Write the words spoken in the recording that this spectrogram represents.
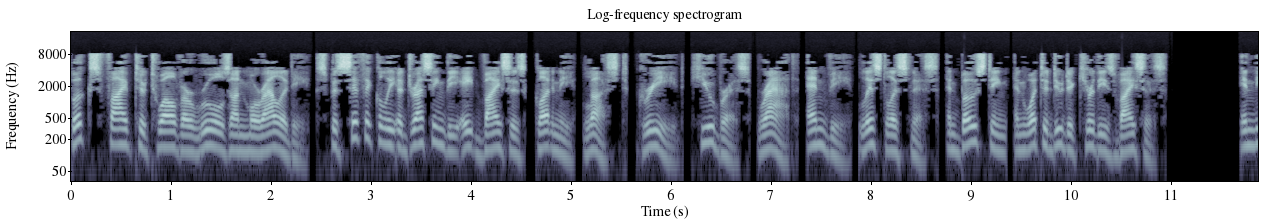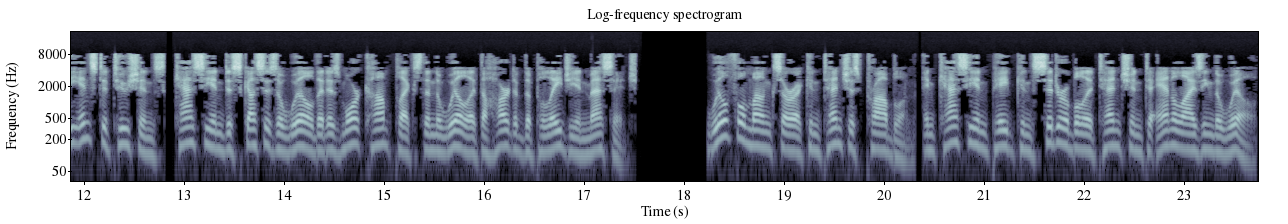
Books 5 to 12 are rules on morality, specifically addressing the eight vices: gluttony, lust, greed, hubris, wrath, envy, listlessness, and boasting, and what to do to cure these vices. In the Institutions, Cassian discusses a will that is more complex than the will at the heart of the Pelagian message. Willful monks are a contentious problem, and Cassian paid considerable attention to analyzing the will,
